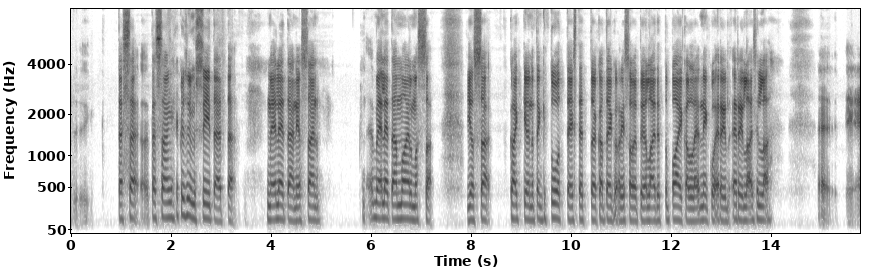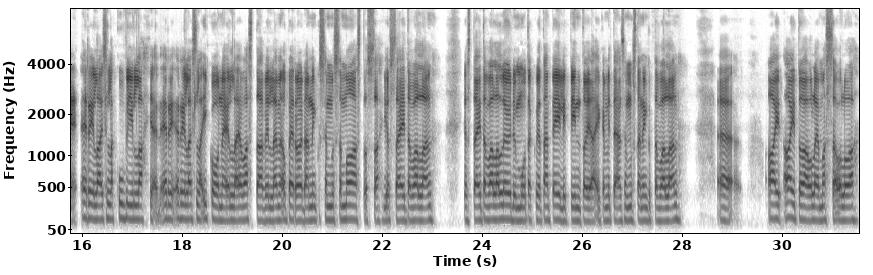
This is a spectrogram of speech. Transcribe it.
tässä, tässä on ehkä kysymys siitä, että me eletään jossain, me eletään maailmassa, jossa kaikki on jotenkin tuotteistettu ja kategorisoitu ja laitettu paikalleen niin kuin eri, erilaisilla, eh, erilaisilla kuvilla ja eri, erilaisilla ikoneilla ja vastaavilla. Ja me operoidaan niin semmoisessa maastossa, jossa ei tavallaan, josta ei tavallaan löydy muuta kuin jotain peilipintoja eikä mitään semmoista niin tavallaan ää, ai- aitoa olemassaoloa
